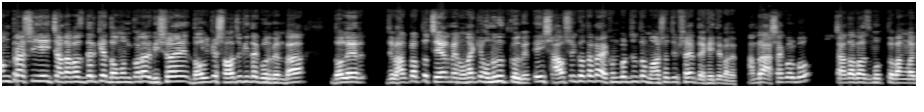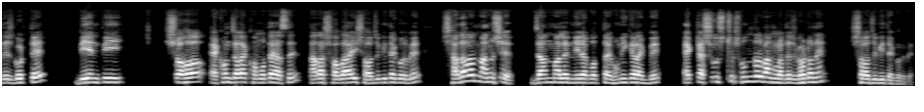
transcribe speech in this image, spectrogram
সন্ত্রাসী, এই চাঁদাবাজদেরকে দমন করার বিষয়ে দলকে সহযোগিতা করবেন বা দলের যে ভারপ্রাপ্ত চেয়ারম্যান ওনাকে অনুরোধ করবেন, এই সাহসিকতাটা এখন পর্যন্ত মহাসচিব সাহেব দেখাইতে পারেন। আমরা আশা করব চাঁদাবাজ মুক্ত বাংলাদেশ গড়তে বিএনপি সহ এখন যারা ক্ষমতায় আছে, তারা সবাই সহযোগিতা করবে। সাধারণ মানুষের জানমালের নিরাপত্তায় ভূমিকা রাখবে। একটা সুষ্ঠু, সুন্দর বাংলাদেশ গঠনে সহযোগিতা করবে।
